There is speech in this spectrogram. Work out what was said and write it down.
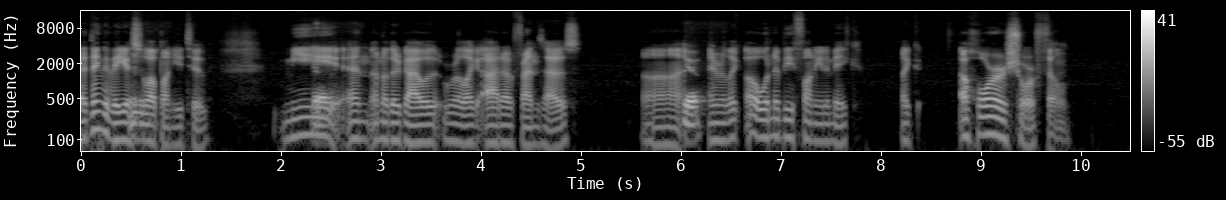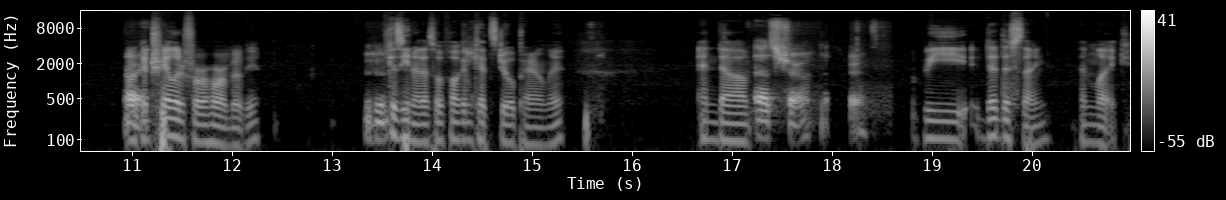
I think the video's still Mhm. up on YouTube. Me and another guy were, were like at a friend's house, uh, Yeah. and we're like, oh, wouldn't it be funny to make like a horror short film, like a trailer for a horror movie? Because you know that's what fucking kids do apparently. And um, That's true. That's true. We did this thing and like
